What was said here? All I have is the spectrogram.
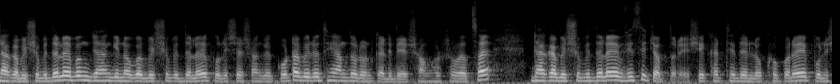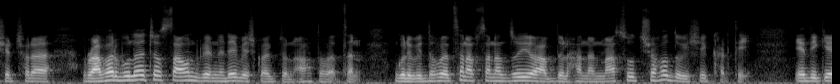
ঢাকা বিশ্ববিদ্যালয় এবং জাহাঙ্গীরনগর বিশ্ববিদ্যালয়ে পুলিশের সঙ্গে কোটা বিরোধী আন্দোলনকারীদের সংঘর্ষ হয়েছে। ঢাকা বিশ্ববিদ্যালয়ে ভিসি চত্বরে শিক্ষার্থীদের লক্ষ্য করে পুলিশের ছোড়া রাবার বুলেট ও সাউন্ড গ্রেনেডে বেশ কয়েকজন আহত হয়েছেন। গুলিবিদ্ধ হয়েছেন আফসানা জুই ও আব্দুল হান্নান মাসুদ সহ দুই শিক্ষার্থী। এদিকে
